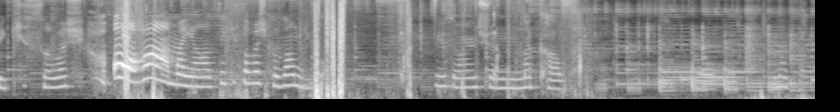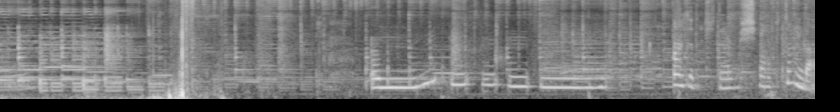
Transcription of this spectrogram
8 savaş. Oha ama ya 8 savaş kazan diyor. Neyse ben şununla kal. Arkadaşlar bir şey yaptım da.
